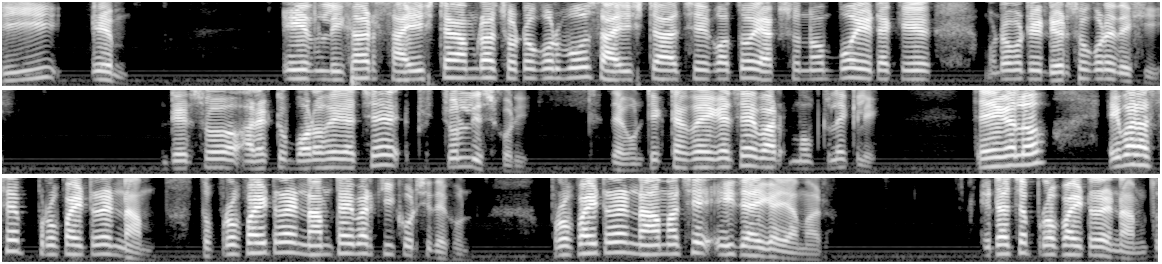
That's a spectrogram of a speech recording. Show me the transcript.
ডি এম এর লেখার সাইজটা আমরা ছোট করব সাইজটা আছে কত? একশো নব্বই, এটাকে মোটামুটি দেড়শো করে দেখি। দেড়শো আর একটু বড় হয়ে যাচ্ছে, একটু চল্লিশ করি। দেখুন, ঠিকঠাক হয়ে গেছে, এবার মুভ টুলে ক্লিক হয়ে গেল। এবার আছে প্রোপাইটারের নাম। তো প্রোপাইটারের নামটা এবার কি করছি দেখুন? প্রোপাইটারের নাম আছে এই জায়গায় আমার। এটা হচ্ছে প্রোপাইটারের নাম। তো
